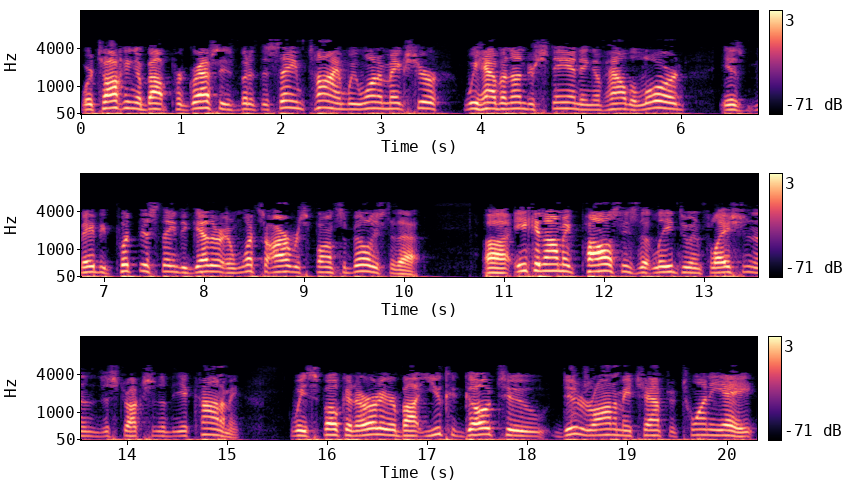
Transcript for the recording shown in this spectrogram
we're talking about progressives, but at the same time, we want to make sure we have an understanding of how the Lord is maybe put this thing together and what's our responsibilities to that. Uh, economic policies that lead to inflation and the destruction of the economy. We've spoken earlier about you could go to Deuteronomy chapter 28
